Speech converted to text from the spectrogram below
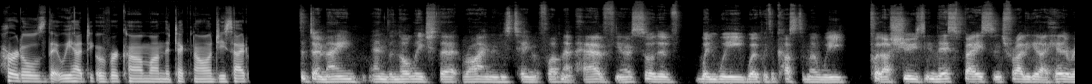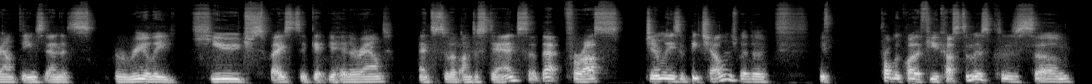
hurdles that we had to overcome on the technology side? The domain and the knowledge that Ryan and his team at FloodMap have, you know, sort of when we work with a customer, we put our shoes in their space and try to get our head around things. And it's a really huge space to get your head around and to sort of understand. So that for us generally is a big challenge, whether with probably quite a few customers, because um,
